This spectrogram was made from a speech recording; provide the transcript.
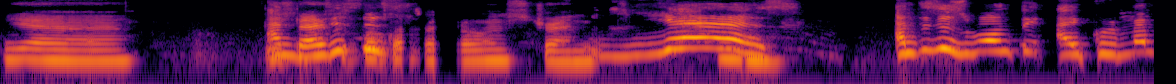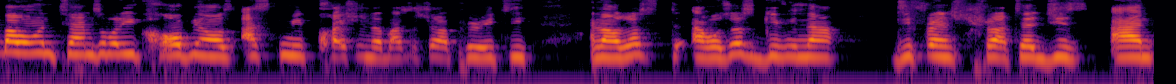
Yeah. And this is your own strength. Yes. And this is one thing I could remember one time somebody called me, I was asking me questions about sexual purity, and I was just I was just giving her different strategies. And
